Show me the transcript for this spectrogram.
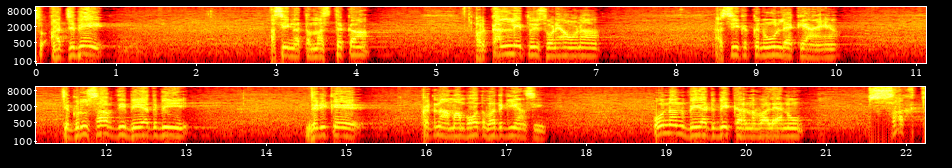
ਸੋ ਅੱਜ ਵੀ ਅਸੀਂ ਨਤਮਸਤਕ ਹਾਂ ਔਰ ਕੱਲ ਹੀ ਤੁਸੀਂ ਸੁਣਿਆ ਹੋਣਾ, ਅਸੀਂ ਇੱਕ ਕਾਨੂੰਨ ਲੈ ਕੇ ਆਏ ਹਾਂ ਕਿ ਗੁਰੂ ਸਾਹਿਬ ਦੀ ਬੇਅਦਬੀ ਜਿਹੜੀ ਕਿ ਘਟਨਾਵਾਂ ਬਹੁਤ ਵੱਧ ਗਈਆਂ ਸੀ, ਉਹਨਾਂ ਨੂੰ ਬੇਅਦਬੀ ਕਰਨ ਵਾਲਿਆਂ ਨੂੰ ਸਖਤ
